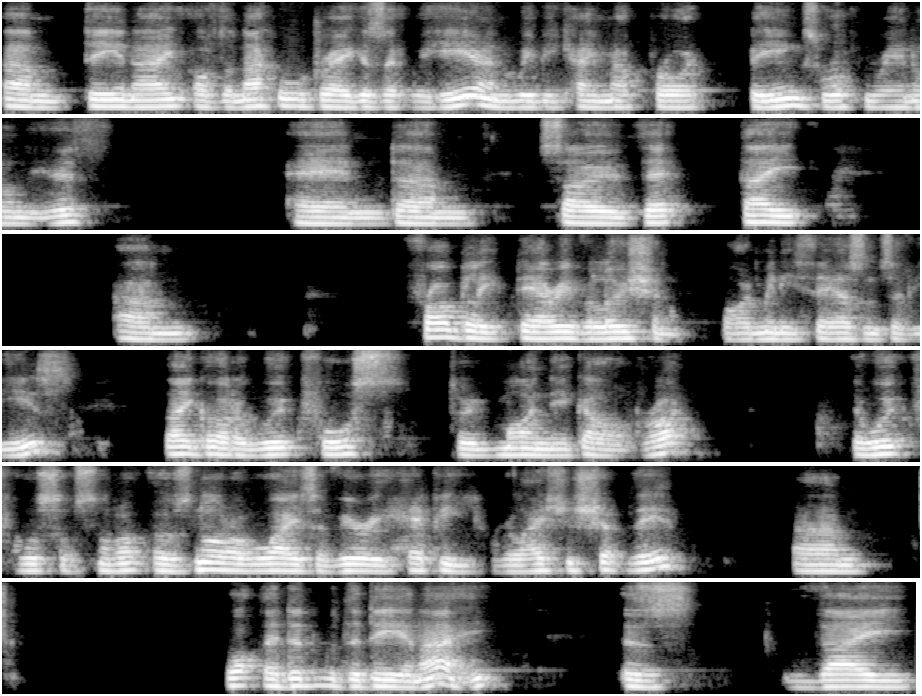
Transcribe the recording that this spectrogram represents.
um, DNA of the knuckle draggers that were here, and we became upright beings walking around on the earth. And um, so that they um, frog leaped our evolution by many thousands of years. they got a workforce to mine their gold, right? The workforce was not, was not always a very happy relationship there. Um, what they did with the DNA is they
